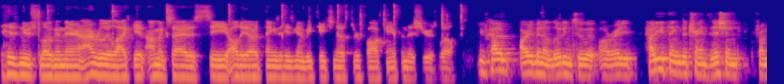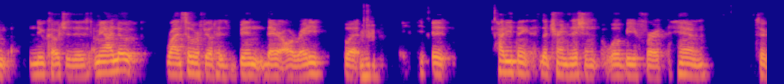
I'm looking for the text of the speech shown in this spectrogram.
his new slogan there. And I really like it. I'm excited to see all the other things that he's going to be teaching us through fall camp and this year as well. You've kind of already been alluding to it already. How do you think the transition from new coaches is? I mean, I know Ryan Silverfield has been there already, but mm-hmm. it, how do you think the transition will be for him to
